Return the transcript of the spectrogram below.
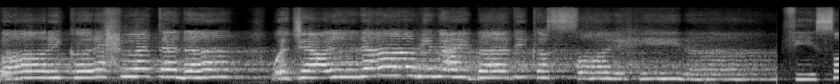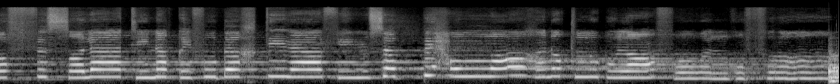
بارك رحمتنا واجعلنا من عبادك الصالحين. في صف الصلاة نقف باختلاف. نسبح الله نطلب العفو والغفران.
